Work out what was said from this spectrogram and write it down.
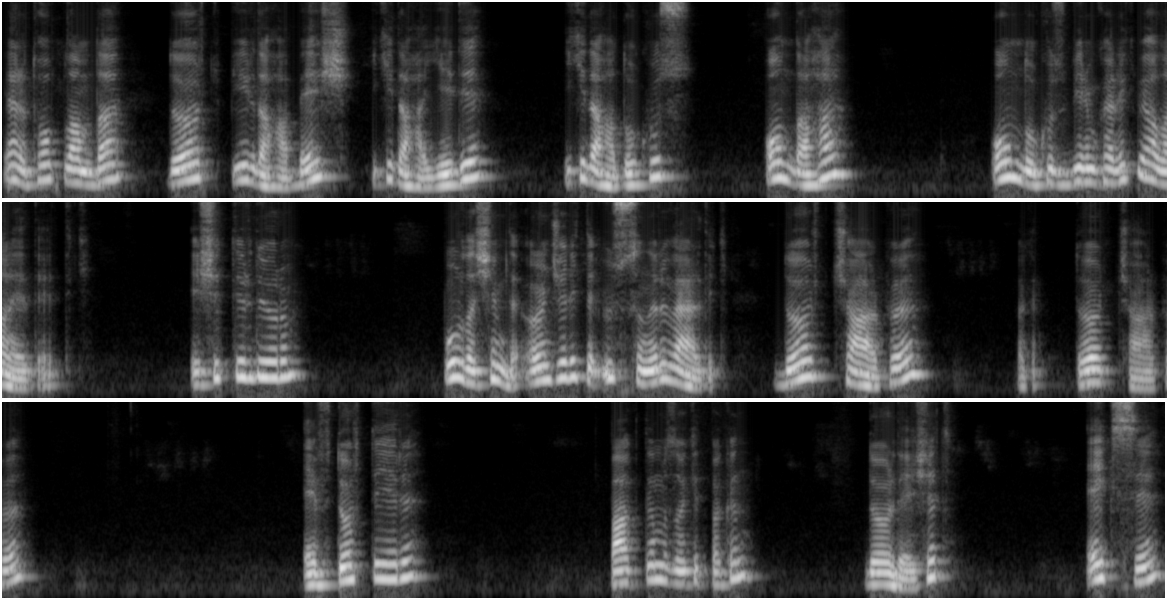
Yani toplamda 4, 1 daha 5, 2 daha 7, 2 daha 9, 10 daha 19 birim karelik bir alan elde ettik. Eşittir diyorum. Burada şimdi öncelikle üst sınırı verdik. 4 çarpı bakın 4 çarpı F4 değeri baktığımız vakit bakın 4'e eşit. Eksi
